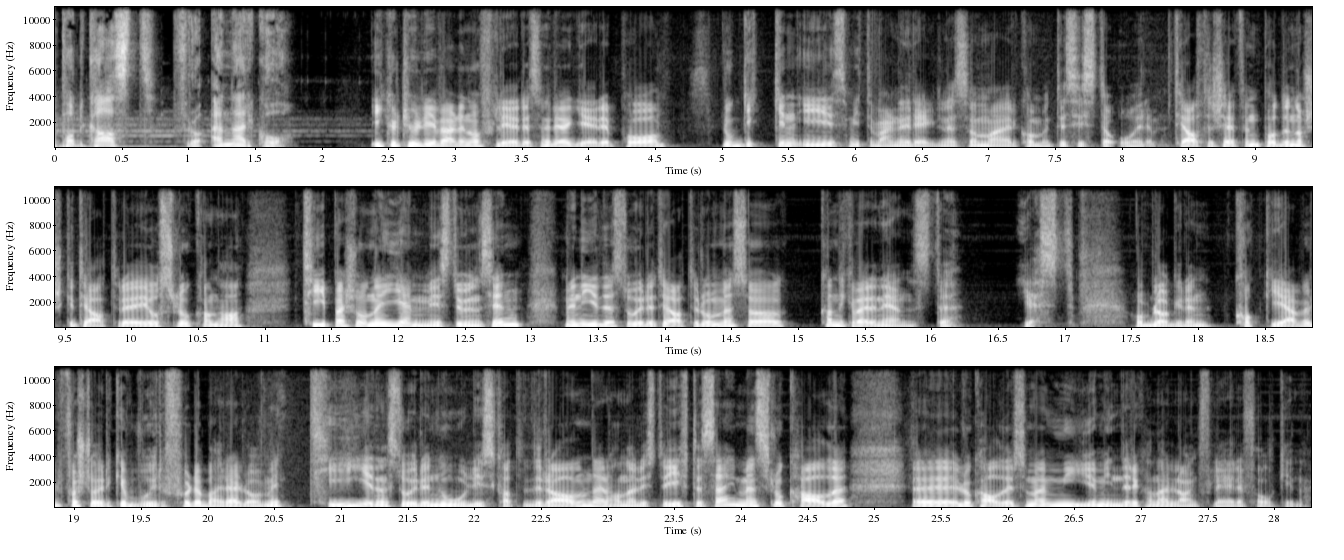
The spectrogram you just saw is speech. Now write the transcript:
podkast fra NRK. I kulturlivet er det nå flere som reagerer på logikken i smittevernreglene som er kommet det siste året. Teatersjefen på Det Norske Teatret i Oslo kan ha ti personer hjemme i stuen sin, men i det store teaterrommet så kan det ikke være en eneste gjest. Og bloggeren Kokkejævel forstår ikke hvorfor det bare er lov med ti i den store Nordlyskatedralen der han har lyst til å gifte seg, mens lokale, øh, lokaler som er mye mindre kan ha langt flere folk inne.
